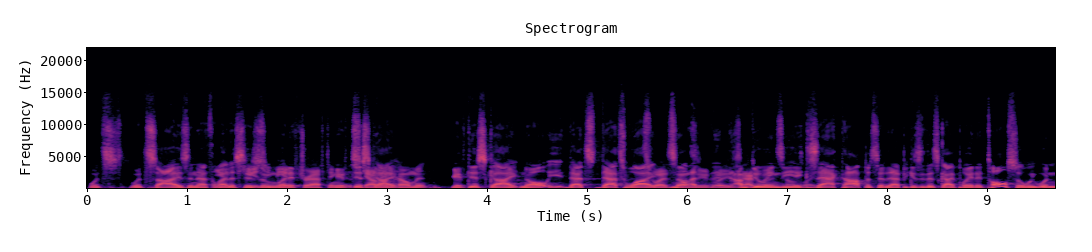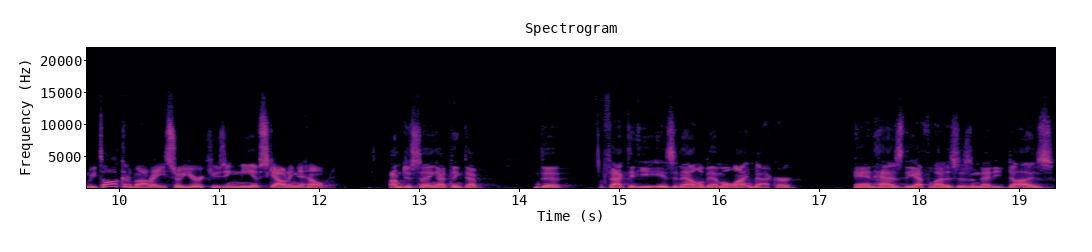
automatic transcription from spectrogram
with with size and athleticism. but if drafting- if this guy helmet? if this guy no, that's that's why That's no, sounds I, exactly I'm doing the sounds like. exact opposite of that because if this guy played at Tulsa, we wouldn't be talking about it. Right. So you're accusing me of scouting the helmet. I'm just saying I think that the fact that he is an Alabama linebacker and has the athleticism that he does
